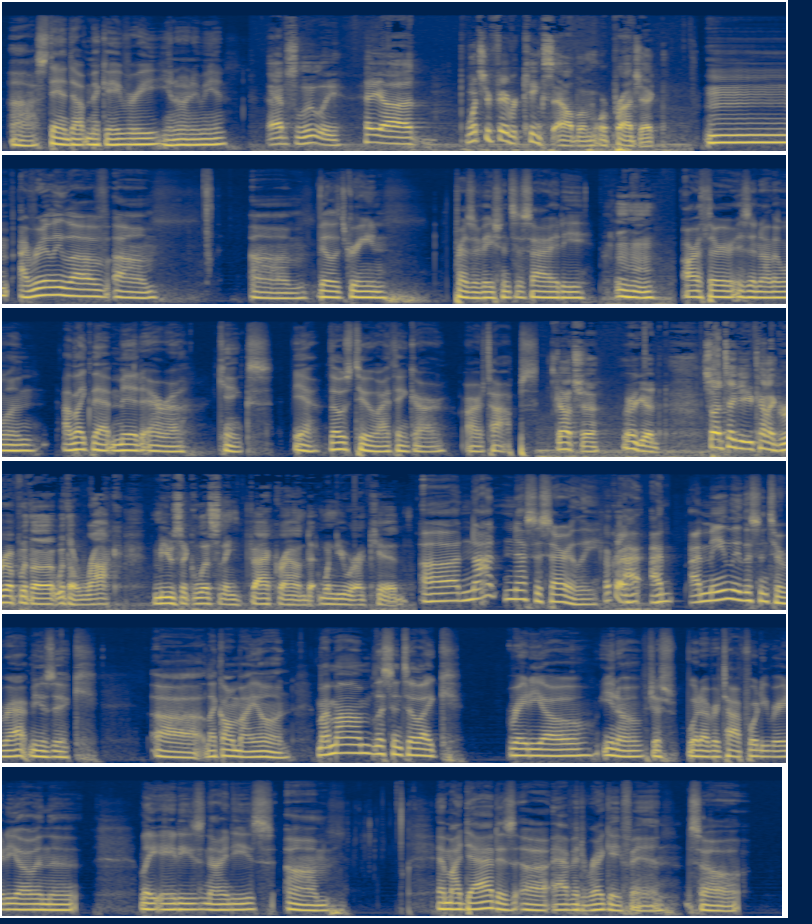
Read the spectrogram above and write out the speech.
uh, stand up Mick Avory. You know what I mean? Absolutely. Hey, uh, what's your favorite Kinks album or project? Mm, I really love um, um, Village Green Preservation Society. Mm-hmm. Arthur is another one. I like that mid era Kinks. Yeah, those two I think are are tops. Gotcha. Very good. So I take it you kind of grew up with a with a rock music listening background when you were a kid. Uh, not necessarily. Okay. I I, I mainly listen to rap music, uh, like on my own. My mom listened to like radio, you know, just whatever top forty radio in the late eighties, nineties. Um, and my dad is a avid reggae fan, so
